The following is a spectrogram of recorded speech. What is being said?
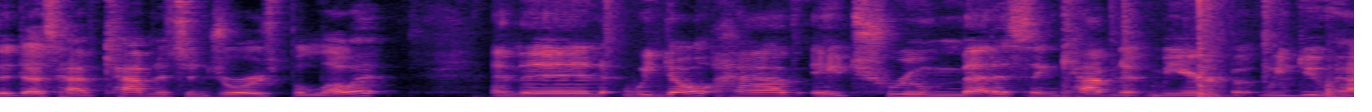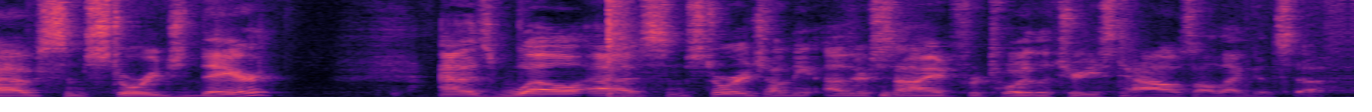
that does have cabinets and drawers below it. And then we don't have a true medicine cabinet mirror, but we do have some storage there, as well as some storage on the other side for toiletries, towels, all that good stuff.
